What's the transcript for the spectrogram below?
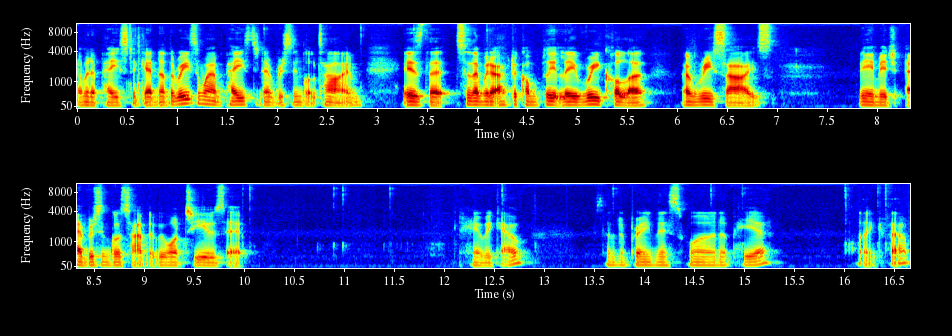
I'm going to paste again. Now the reason why I'm pasting every single time is that so then we don't have to completely recolor and resize the image every single time that we want to use it. Here we go. So I'm going to bring this one up here like that.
